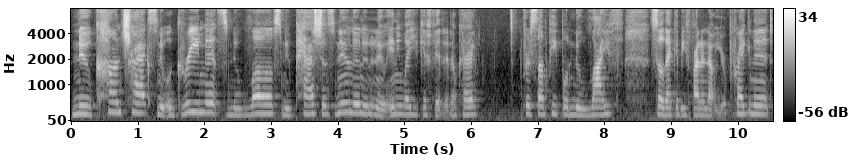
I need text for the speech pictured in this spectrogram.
new contracts, new agreements, new loves, new passions, new, new, new, new, new, any way you can fit it, okay? for some people new life so that could be finding out you're pregnant.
